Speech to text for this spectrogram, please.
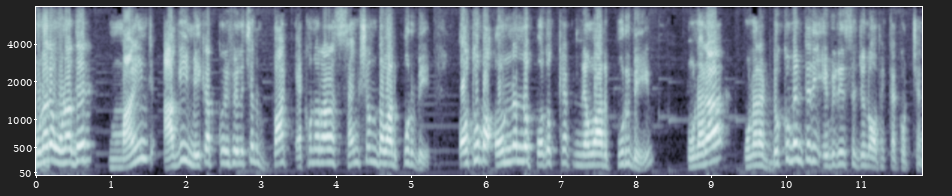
ওনারা ওনাদের মাইন্ড আগেই মেকআপ করে ফেলেছেন, বাট এখন ওরা স্যাংশন দেওয়ার পূর্বে অথবা অন্যান্য পদক্ষেপ নেওয়ার পূর্বে ওনারা ওনারা ডকুমেন্টারি এভিডেন্সের জন্য অপেক্ষা করছেন।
